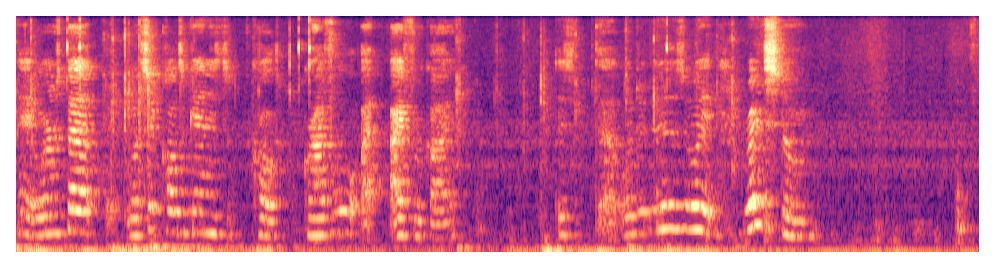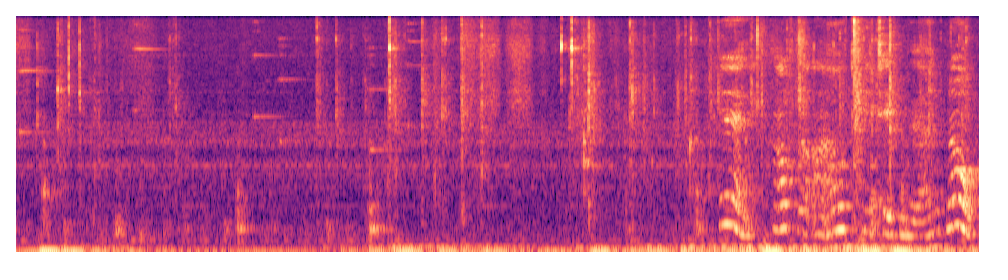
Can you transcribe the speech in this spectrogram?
Hey, where's that? What's it called again? Is it called gravel? I, I forgot. Is that what it is? Wait, redstone. Yeah, I'll, I'll be taking that. No,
